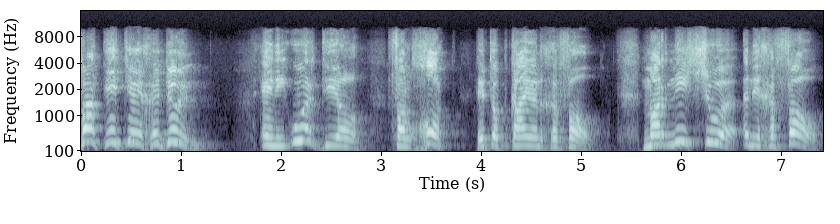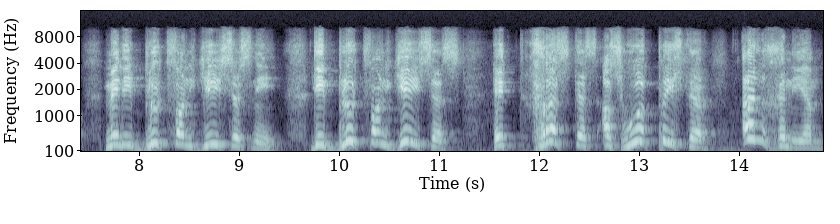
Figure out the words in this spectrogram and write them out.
Wat het jy gedoen? En die oordeel van God het op Kain geval. Maar nie so in die geval met die bloed van Jesus nie. Die bloed van Jesus het Christus as hoëpriester ingeneem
